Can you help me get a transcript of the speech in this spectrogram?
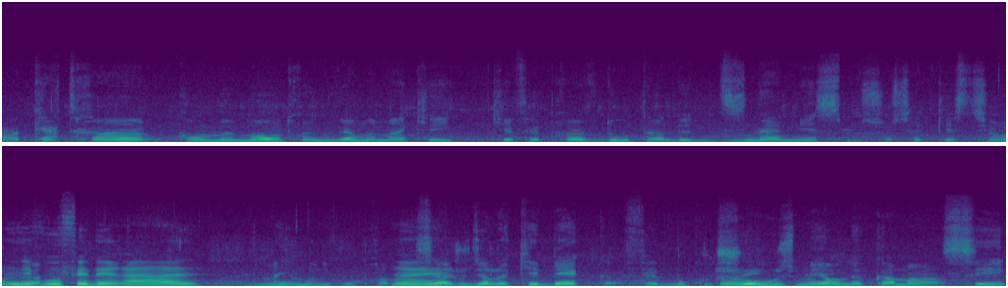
En quatre ans, qu'on me montre un gouvernement qui a, qui a fait preuve d'autant de dynamisme sur cette Au question-là, niveau fédéral? même au niveau provincial. Je veux dire, le Québec fait beaucoup de Oui, choses, mais on a commencé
